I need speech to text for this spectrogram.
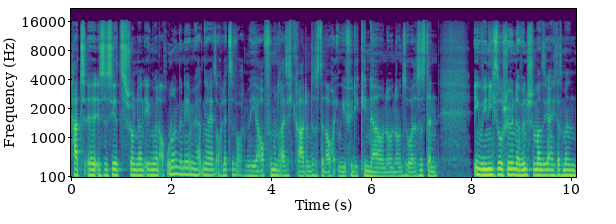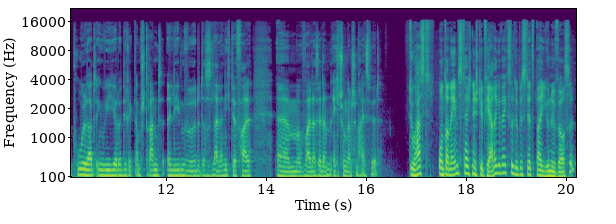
hat, äh, ist es jetzt schon dann irgendwann auch unangenehm. Wir hatten ja jetzt auch letzte Woche hier auch 35 Grad und das ist dann auch irgendwie für die Kinder und, und, und so. Das ist dann irgendwie nicht so schön. Da wünschte man sich eigentlich, dass man einen Pool hat, irgendwie hier oder direkt am Strand erleben würde. Das ist leider nicht der Fall, ähm, weil das ja dann echt schon ganz schön heiß wird. Du hast unternehmenstechnisch die Pferde gewechselt. Du bist jetzt bei Universal.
